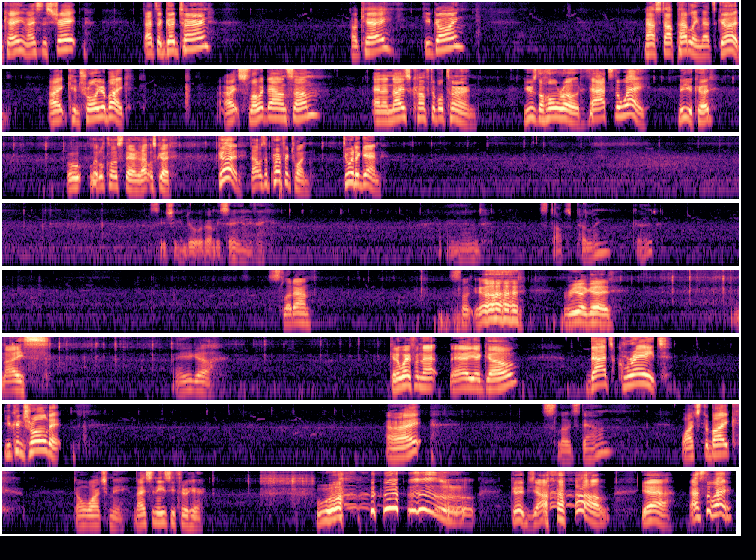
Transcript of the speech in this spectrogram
Okay, nice and straight. That's a good turn. Okay, keep going. Now stop pedaling, that's good. All right, control your bike. All right, slow it down some. And a nice comfortable turn. Use the whole road. That's the way. Knew you could. Ooh, little close there. That was good. Good. That was a perfect one. Do it again. See if she can do it without me saying anything. And stops pedaling. Good. Slow down. Slow. Good. Real good. Nice. There you go. Get away from that. There you go. That's great. You controlled it. All right. Slows down. Watch the bike. Don't watch me. Nice and easy through here. Whoa. Good job. Yeah, that's the way.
